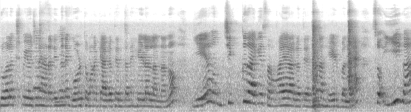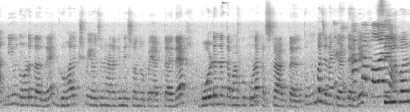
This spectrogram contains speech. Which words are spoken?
ಗೃಹಲಕ್ಷ್ಮಿ ಯೋಜನೆ ಹಣದಿಂದನೇ ಗೋಲ್ಡ್ ತೊಗೊಳಕ್ಕೆ ಆಗತ್ತೆ ಅಂತಾನೆ ಹೇಳಲ್ಲ ನಾನು. ಏನೋ ಒಂದು ಚಿಕ್ಕದಾಗಿ ಸಹಾಯ ಆಗತ್ತೆ ಅಂತ ನಾನು ಹೇಳಬಲ್ಲೆ. ಸೊ ಈಗ ನೀವು ನೋಡೋದಾದ್ರೆ ಗೃಹಲಕ್ಷ್ಮಿ ಯೋಜನೆ ಹಣದಿಂದ ಎಷ್ಟೊಂದು ಉಪಯೋಗ ಆಗ್ತಾ ಇದೆ. ಗೋಲ್ಡ್ ಅನ್ನ ತಗೊಳಕ್ಕೂ ಕೂಡ ಕಷ್ಟ ಆಗ್ತಾ ಇದೆ. ತುಂಬಾ ಜನ ಕೇಳ್ತಾ ಇದ್ರಿ ಸಿಲ್ವರ್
